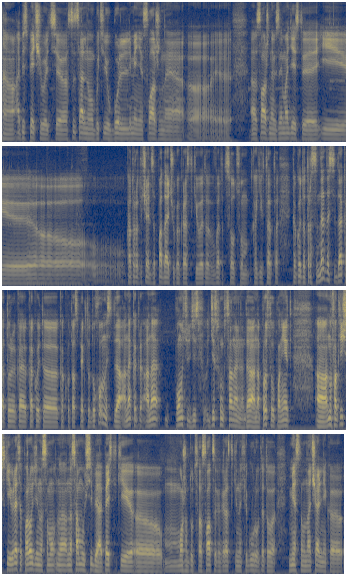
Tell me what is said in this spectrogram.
обеспечивать э, социальному бытию более или менее слаженное, э, слаженное взаимодействие и который отвечает за подачу как раз-таки в, это, в этот социум каких-то какой-то трансцендентности, да, который какой-то какого-то аспекта духовности, да, она как она полностью дисфункциональна, да, она просто выполняет, ну фактически является пародией на саму на, на саму себя. Опять-таки можем тут сослаться как раз-таки на фигуру вот этого местного начальника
